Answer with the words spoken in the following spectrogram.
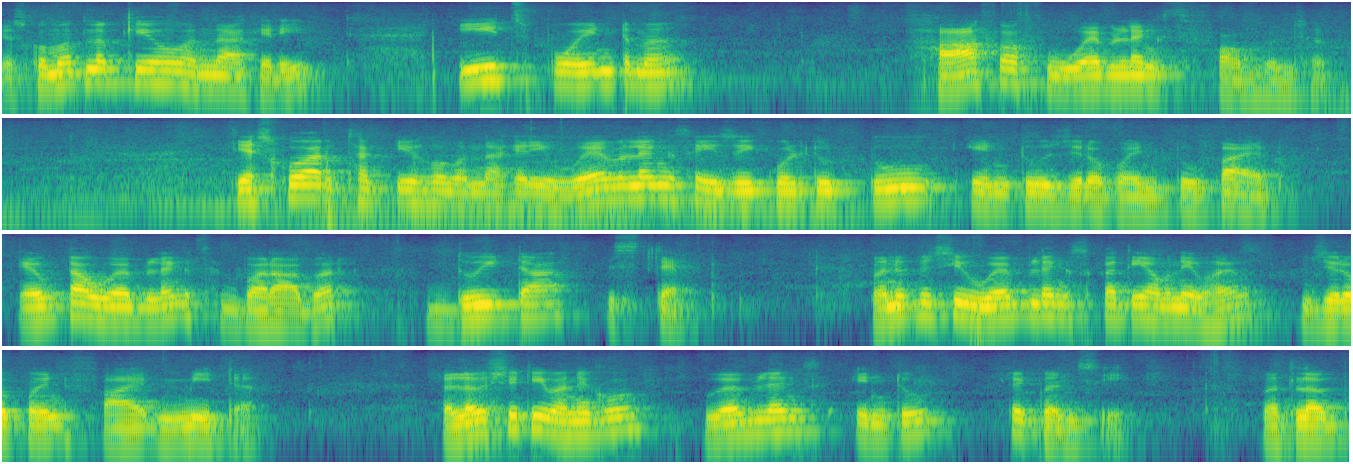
यसको मतलब के हो भन्दाखेरि इच पोइन्टमा हाफ अफ वेभलेङ्थ फर्म हुन्छ। त्यसको अर्थ के हो भन्दाखेरि wavelength is equal to two into zero point two five एउटा वेभलेङ्थ बराबर दुईवटा स्टेप भनेपछि वेभलेङ्थ कति आउने भयो? Zero point five metre velocity भनेको वेभलेङ्थ इन्टु फ्रिक्वेन्सी मतलब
